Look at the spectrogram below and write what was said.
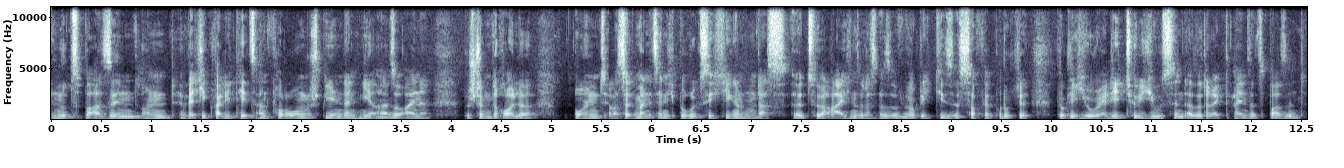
nutzbar sind und welche Qualitätsanforderungen spielen dann hier also eine bestimmte Rolle und was sollte man letztendlich berücksichtigen, um das äh, zu erreichen, sodass also wirklich diese Softwareprodukte wirklich ready to use sind, also direkt einsetzbar sind.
